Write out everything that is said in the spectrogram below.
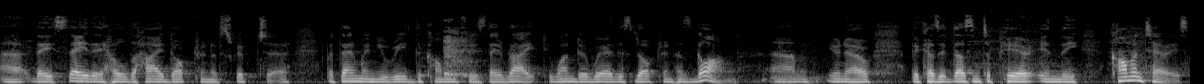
Uh, they say they hold a high doctrine of Scripture, but then when you read the commentaries they write, you wonder where this doctrine has gone um, you know, because it doesn't appear in the commentaries.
